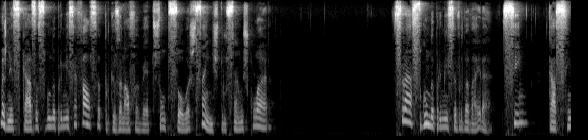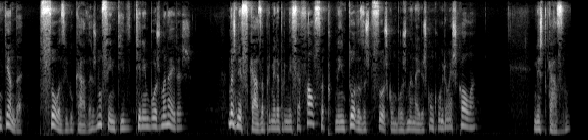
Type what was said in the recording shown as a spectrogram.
Mas nesse caso a segunda premissa é falsa, porque os analfabetos são pessoas sem instrução escolar. Será a segunda premissa verdadeira? Sim, caso se entenda pessoas educadas no sentido de terem boas maneiras. Mas nesse caso a primeira premissa é falsa, porque nem todas as pessoas com boas maneiras concluíram a escola. Neste caso,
